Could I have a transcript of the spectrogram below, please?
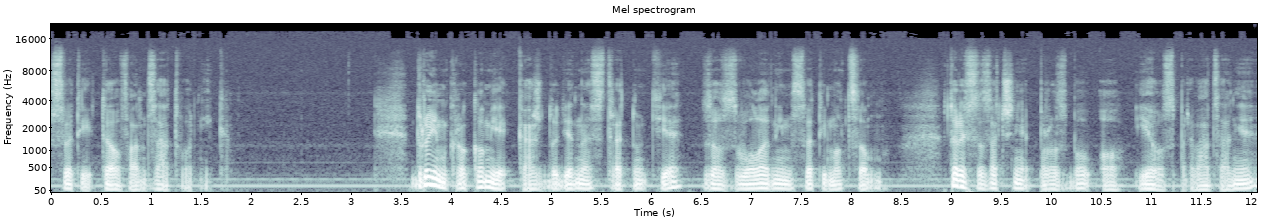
svätý Teofan Zátvorník. Druhým krokom je každodenné stretnutie so zvoleným svetým Otcom, ktoré sa začne prozbou o jeho sprevádzanie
